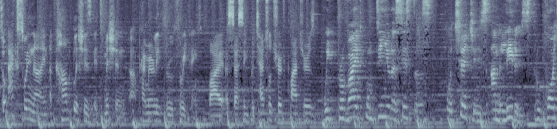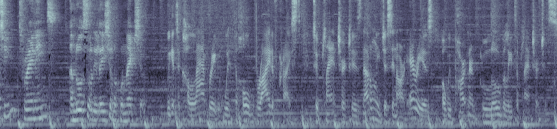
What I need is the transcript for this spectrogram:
So Acts 29 accomplishes its mission uh, primarily through three things. By assessing potential church planters, we provide continued assistance for churches and leaders through coaching, trainings, and also relational connection. We get to collaborate with the whole bride of Christ to plant churches, not only just in our areas, but we partner globally to plant churches.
